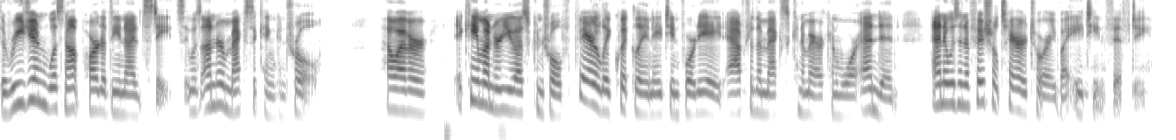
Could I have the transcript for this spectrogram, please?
the region was not part of the United States, it was under Mexican control. However, it came under U.S. control fairly quickly in 1848 after the Mexican American War ended, and it was an official territory by 1850.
